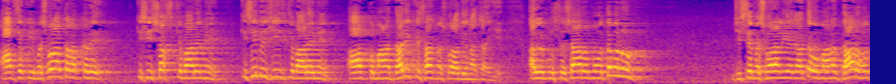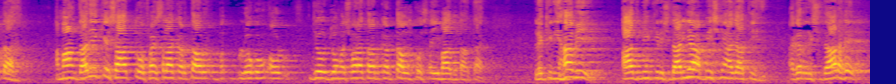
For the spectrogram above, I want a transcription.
آپ سے کوئی مشورہ طلب کرے کسی شخص کے بارے میں کسی بھی چیز کے بارے میں آپ کو مانداری کے ساتھ مشورہ دینا چاہیے۔ المستشار و محتمن جس سے مشورہ لیا جاتا ہے، وہ امانت دار ہوتا ہے۔ امانت داری کے ساتھ وہ فیصلہ کرتا اور لوگوں اور جو جو مشورہ طلب کرتا ہے، اس کو صحیح بات بتاتا ہے۔ لیکن یہاں بھی آدمی کی رشتے داریاں بیچ میں آ جاتی ہیں۔ اگر رشتے دار ہے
